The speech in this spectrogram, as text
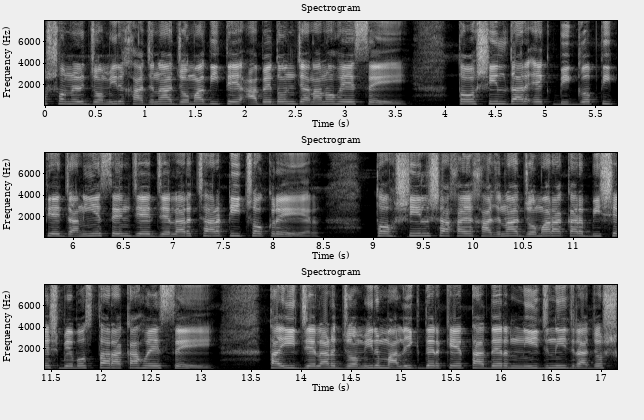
সনের জমির খাজনা জমা দিতে আবেদন জানানো হয়েছে। তহসিলদার এক বিজ্ঞপ্তিতে জানিয়েছেন যে জেলার চারটি চক্রের তহসিল শাখায় খাজনা জমা রাখার বিশেষ ব্যবস্থা রাখা হয়েছে। তাই জেলার জমির মালিকদেরকে তাদের নিজ নিজ রাজস্ব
